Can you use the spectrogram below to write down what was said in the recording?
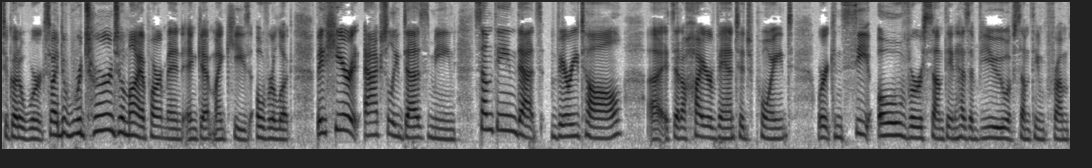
to go to work. So I had to return to my apartment and get my keys. Overlook. But here it actually does mean something that's very tall. Uh, it's at a higher vantage point where it can see over something, has a view of something from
